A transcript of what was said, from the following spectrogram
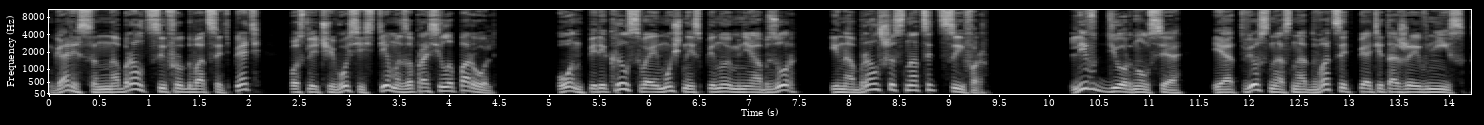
Гаррисон набрал цифру 25, после чего система запросила пароль. Он перекрыл своей мощной спиной мне обзор и набрал 16 цифр. Лифт дернулся и отвез нас на 25 этажей вниз.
